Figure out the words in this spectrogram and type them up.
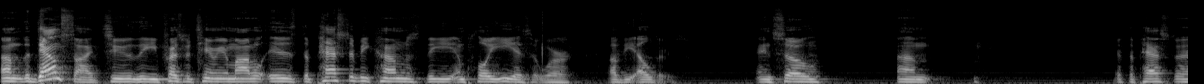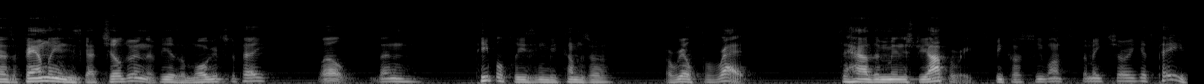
Um, the downside to the Presbyterian model is the pastor becomes the employee, as it were, of the elders. And so, um, if the pastor has a family and he's got children, if he has a mortgage to pay, well, then people pleasing becomes a, a real threat to how the ministry operates because he wants to make sure he gets paid.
